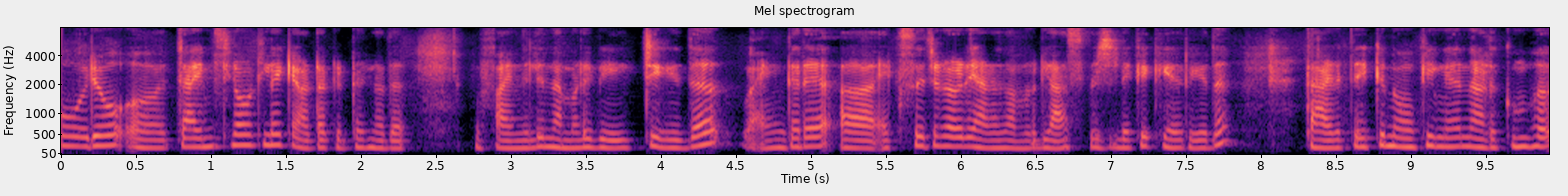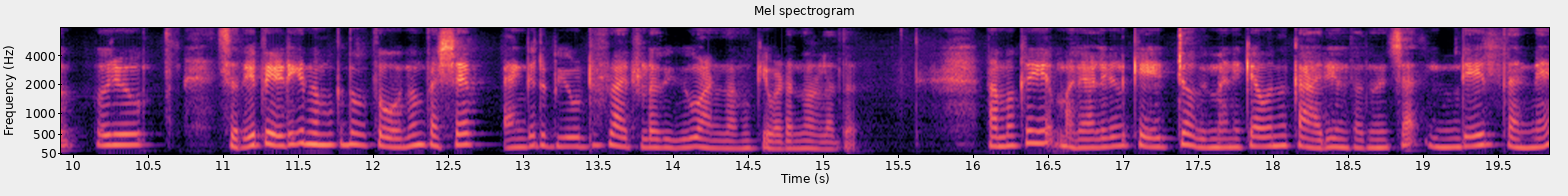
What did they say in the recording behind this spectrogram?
ഓരോ ടൈം സ്ലോട്ടിലേക്കാട്ടോ കിട്ടുന്നത്. ഫൈനലി നമ്മൾ വെയിറ്റ് ചെയ്ത് ഭയങ്കര എക്സൈറ്റഡോടെയാണ് നമ്മൾ ഗ്ലാസ് ബ്രിഡ്ജിലേക്ക് കയറിയത് താഴത്തേക്ക് നോക്കി ഇങ്ങനെ നടക്കുമ്പോൾ ഒരു ചെറിയ പേടിക്ക് നമുക്ക് തോന്നും. പക്ഷേ ഭയങ്കര ബ്യൂട്ടിഫുൾ ആയിട്ടുള്ള വ്യൂ ആണ് നമുക്ക് ഇവിടെ നിന്നുള്ളത്. നമുക്ക് മലയാളികൾക്ക് ഏറ്റവും അഭിമാനിക്കാവുന്ന കാര്യം എന്താണെന്ന് വെച്ചാൽ ഇന്ത്യയിൽ തന്നെ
